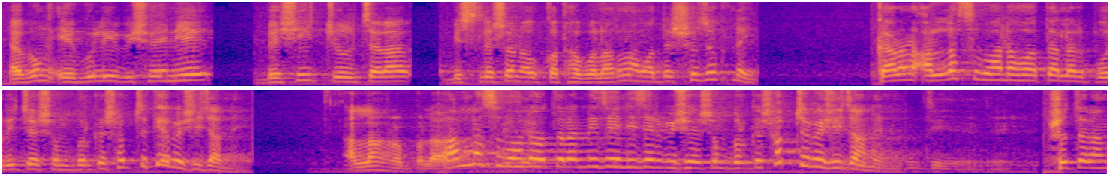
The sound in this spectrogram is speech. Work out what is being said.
এবং এগুলি বিষয় নিয়ে বেশি চুলচারা বিশ্লেষণ ও কথা বলারও আমাদের সুযোগ নেই। কারণ আল্লাহ সুবাহর পরিচয় সম্পর্কে সবচেয়ে বেশি জানে? আল্লাহ আল্লাহ সুবাহ নিজেই নিজের বিষয় সম্পর্কে সবচেয়ে বেশি জানেন। সুতরাং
